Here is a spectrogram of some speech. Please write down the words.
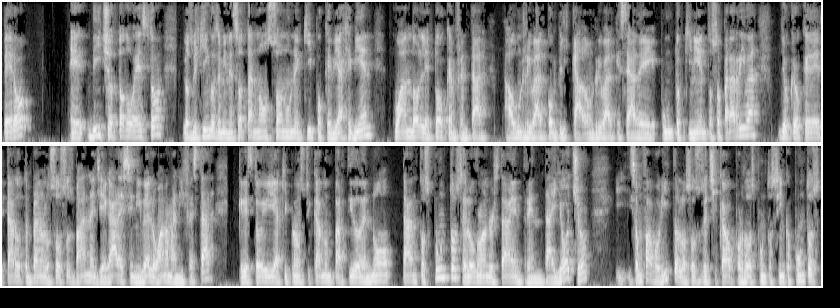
Pero eh, dicho todo esto, los vikingos de Minnesota no son un equipo que viaje bien cuando le toca enfrentar a un rival complicado, un rival que sea de punto 500 o para arriba. Yo creo que tarde o temprano los osos van a llegar a ese nivel o van a manifestar que estoy aquí pronosticando un partido de no tantos puntos. El over-under está en 38 y son favoritos los Osos de Chicago por 2.5 puntos.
